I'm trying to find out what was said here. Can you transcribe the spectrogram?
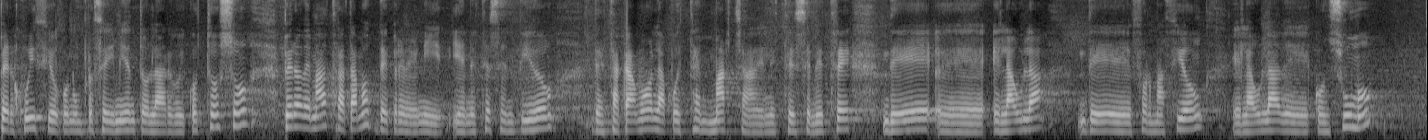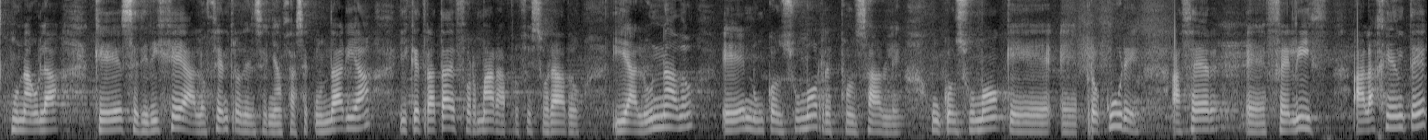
perjuicio con un procedimiento largo y costoso, pero además tratamos de prevenir. Y en este sentido destacamos la puesta en marcha en este semestre del de, eh, aula de formación, el aula de consumo un aula que se dirige a los centros de enseñanza secundaria y que trata de formar a profesorado y alumnado en un consumo responsable, un consumo que eh, procure hacer eh, feliz a la gente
